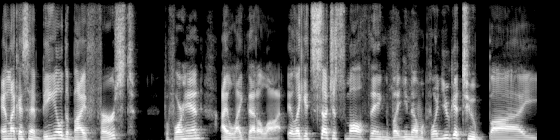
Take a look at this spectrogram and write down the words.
And like I said, being able to buy first beforehand, I like that a lot. It- like it's such a small thing, but you know when you get to buy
